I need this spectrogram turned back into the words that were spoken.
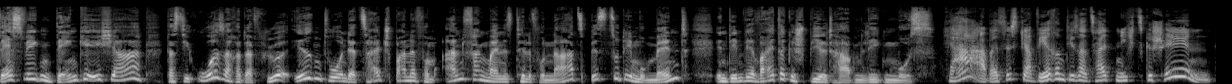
Deswegen denke ich ja, dass die Ursache dafür irgendwo in der Zeitspanne vom Anfang meines Telefonats bis zu dem Moment, in dem wir weitergespielt haben, liegen muss. Ja, aber es ist ja während dieser Zeit nichts geschehen.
